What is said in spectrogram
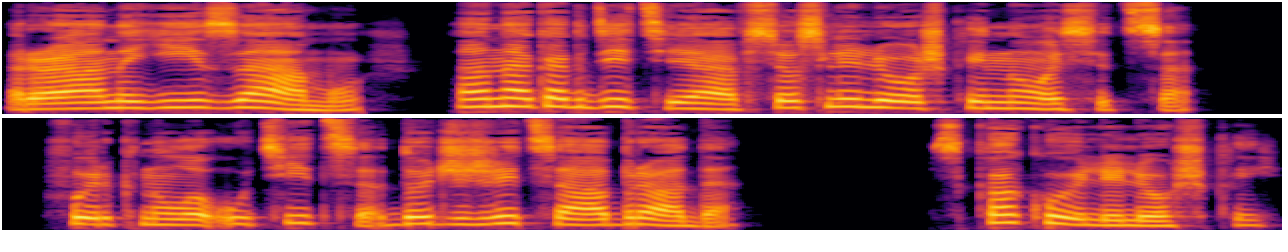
«Рано ей замуж!» Она как дитя, все с лелешкой носится. Фыркнула утица, дочь жреца Абрада. С какой лелешкой?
